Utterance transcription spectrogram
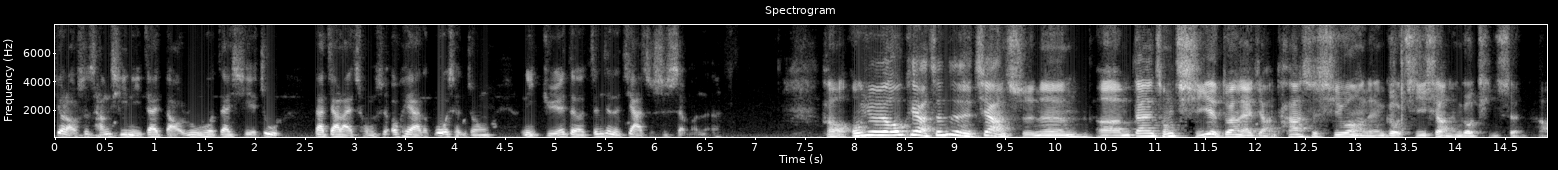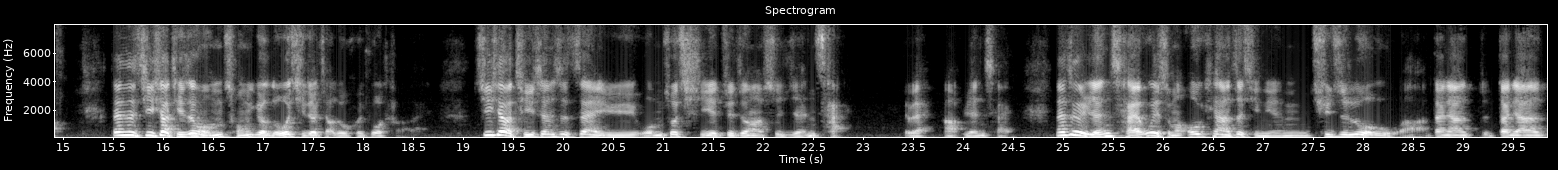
就老师长期你在导入或在协助大家来从事 OKR 的过程中，你觉得真正的价值是什么呢？好，我觉得 OKR 真正的价值呢，呃，当然从企业端来讲，它是希望能够绩效能够提升，好，但是绩效提升，我们从一个逻辑的角度回过头来，绩效提升是在于我们说企业最重要是人才。对不对啊？人才，那这个人才为什么 OKR 这几年趋之若鹜啊？大家大家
